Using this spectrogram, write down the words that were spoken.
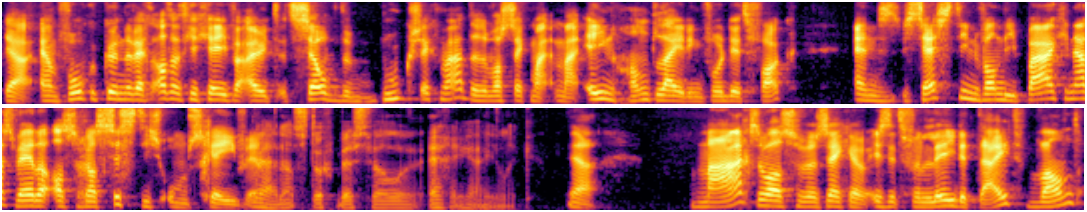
Ja, en volkenkunde werd altijd gegeven uit hetzelfde boek, zeg maar. Er was zeg maar maar één handleiding voor dit vak. En 16 van die pagina's werden als racistisch omschreven. Ja, dat is toch best wel eh, erg eigenlijk. Ja. Maar, zoals we zeggen, is dit verleden tijd. Want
